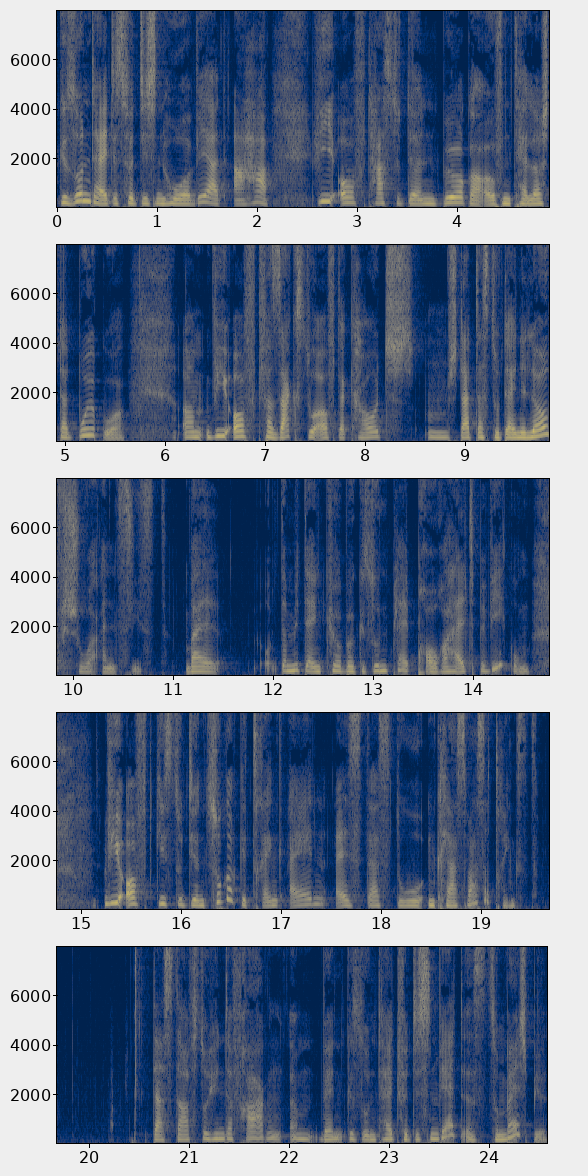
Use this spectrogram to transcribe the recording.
Gesundheit ist für dich ein hoher Wert. Aha, wie oft hast du denn Burger auf dem Teller statt Bulgur? Ähm, wie oft versackst du auf der Couch, ähm, statt dass du deine Laufschuhe anziehst? Weil damit dein Körper gesund bleibt, braucht er halt Bewegung. Wie oft gießt du dir ein Zuckergetränk ein, als dass du ein Glas Wasser trinkst? Das darfst du hinterfragen, ähm, wenn Gesundheit für dich ein Wert ist. Zum Beispiel.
